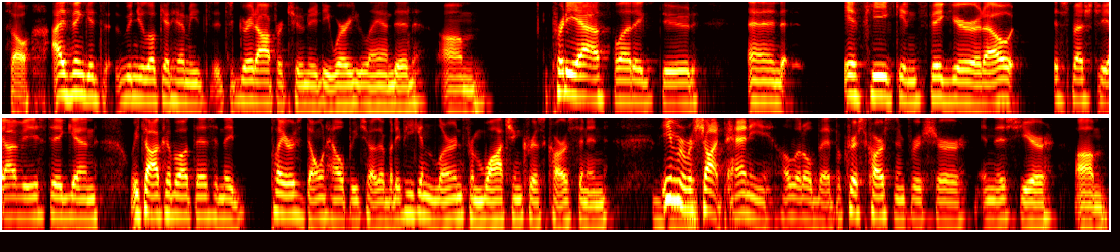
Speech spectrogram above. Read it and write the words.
So I think it's when you look at him, it's, it's a great opportunity where he landed. Um, pretty athletic dude, and if he can figure it out, especially obviously again we talk about this and they players don't help each other, but if he can learn from watching Chris Carson and mm-hmm. even Rashad Penny a little bit, but Chris Carson for sure in this year, um,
